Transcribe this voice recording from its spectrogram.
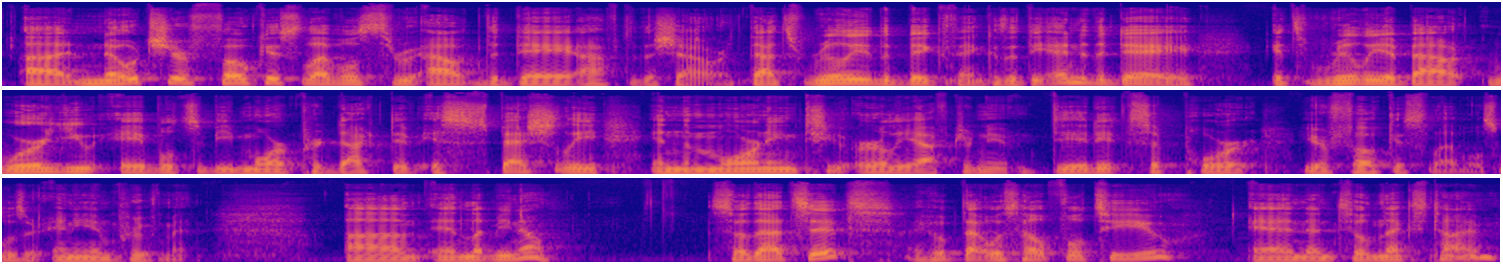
uh, note your focus levels throughout the day after the shower. That's really the big thing because at the end of the day, it's really about were you able to be more productive, especially in the morning to early afternoon? Did it support your focus levels? Was there any improvement? Um, and let me know. So that's it. I hope that was helpful to you. And until next time,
